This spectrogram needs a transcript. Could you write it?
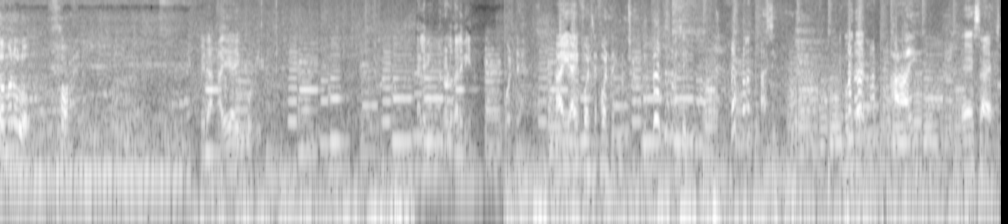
¿Dónde está Manolo? Mira, ahí hay un poquito. Dale bien, Manolo, dale bien. Fuerte. Ahí, ahí, fuerte, fuerte. Así. Así. Un poquito de. Ahí. Esa es.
